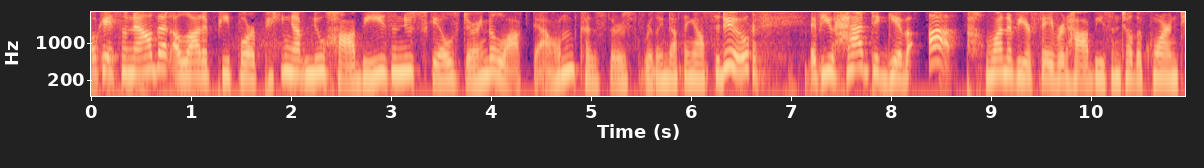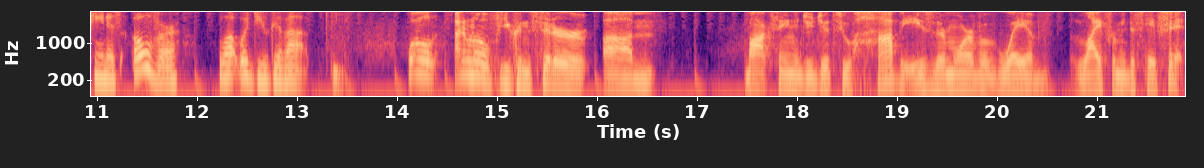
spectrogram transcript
Okay, so now that a lot of people are picking up new hobbies and new skills during the lockdown, because there's really nothing else to do, if you had to give up one of your favorite hobbies until the quarantine is over, what would you give up? Well, I don't know if you consider um, boxing and jujitsu hobbies. They're more of a way of life for me to stay fit,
